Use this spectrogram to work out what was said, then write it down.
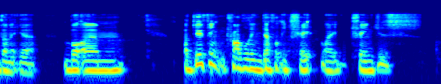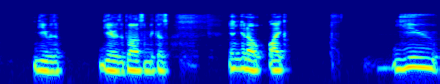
done it yet. But um, I do think traveling definitely cha- like changes you as a you as a person because you, you know like you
